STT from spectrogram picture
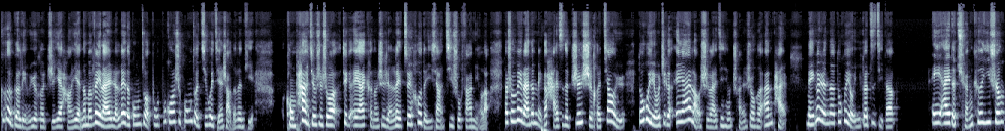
各个领域和职业行业。那么未来人类的工作不不光是工作机会减少的问题。恐怕就是说，这个 AI 可能是人类最后的一项技术发明了。他说，未来的每个孩子的知识和教育都会由这个 AI 老师来进行传授和安排，每个人呢都会有一个自己的。AI 的全科医生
